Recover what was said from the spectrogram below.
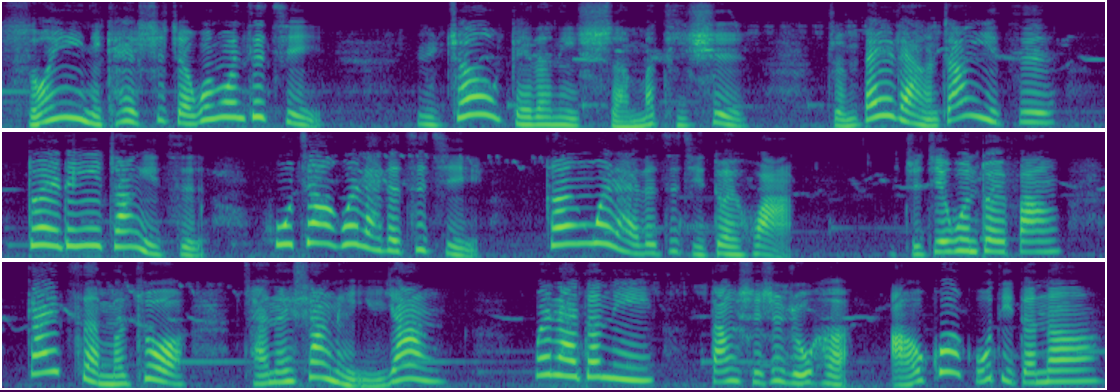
所以你可以试着问问自己：宇宙给了你什么提示？准备两张椅子，对另一张椅子呼叫未来的自己，跟未来的自己对话，直接问对方该怎么做才能像你一样，未来的你。当时是如何熬过谷底的呢？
